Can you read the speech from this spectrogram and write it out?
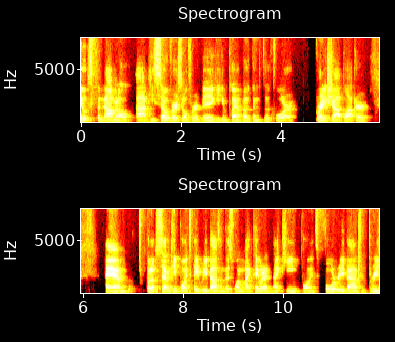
he looks phenomenal. Um, he's so versatile for a big. He can play on both ends of the floor. Great shot blocker. And put up 17 points, eight rebounds in this one. Mike Taylor had 19 points, four rebounds, and three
